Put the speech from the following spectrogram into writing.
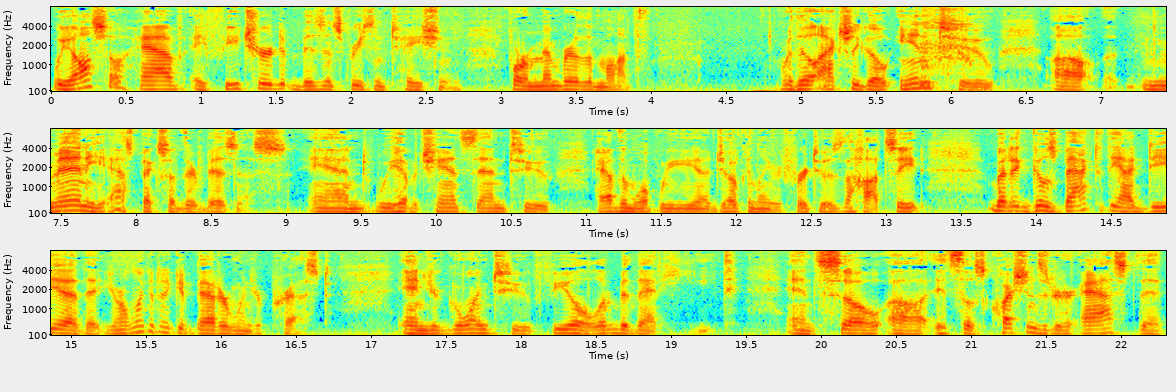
We also have a featured business presentation for a member of the month where they'll actually go into uh, many aspects of their business. And we have a chance then to have them what we uh, jokingly refer to as the hot seat. But it goes back to the idea that you're only going to get better when you're pressed. And you're going to feel a little bit of that heat And so uh, it's those questions that are asked that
